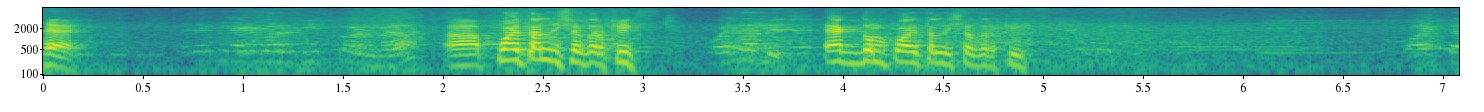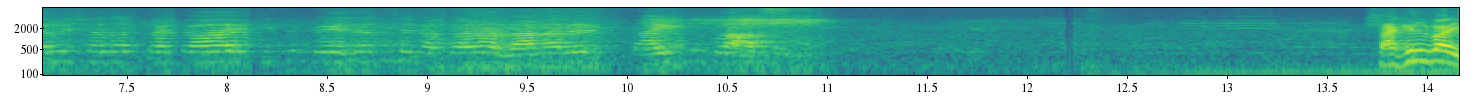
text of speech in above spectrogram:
হ্যাঁ এটা কি একবার ফিট করবে না আহ, পঁয়তাল্লিশ হাজার ফিক্সড একদম পঁয়তাল্লিশ হাজার ফিক্সড শাকিল ভাই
